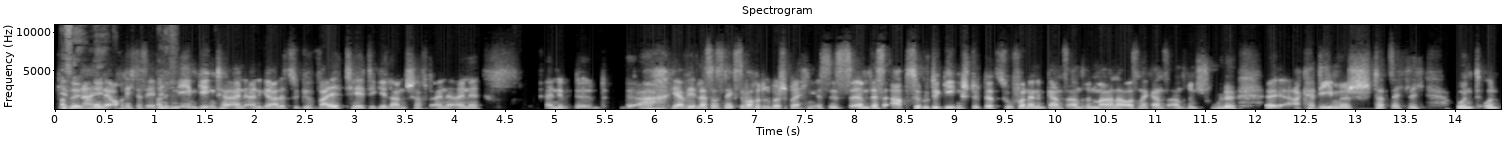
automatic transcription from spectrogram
Ge- Ach so, Nein, nee. auch nicht das ähnliche. nicht. Nee, im Gegenteil, eine, eine geradezu gewalttätige Landschaft, eine, eine, eine, äh, ach ja, wir lass uns nächste Woche drüber sprechen. Es ist ähm, das absolute Gegenstück dazu von einem ganz anderen Maler aus einer ganz anderen Schule, äh, akademisch tatsächlich und und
